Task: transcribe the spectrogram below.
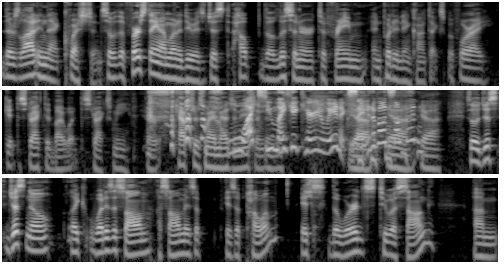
there's a lot in that question. So the first thing I'm going to do is just help the listener to frame and put it in context before I get distracted by what distracts me or captures my imagination. What? You might get carried away and excited yeah, about yeah, something? Yeah. So just just know like what is a psalm? A psalm is a is a poem. It's sure. the words to a song. Um,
